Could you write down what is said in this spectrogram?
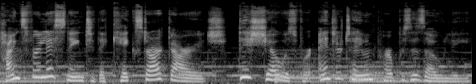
Thanks for listening to the Kickstart Garage. This show is for entertainment purposes only.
